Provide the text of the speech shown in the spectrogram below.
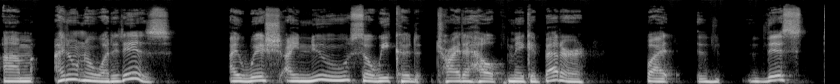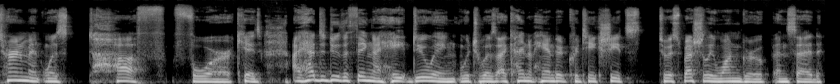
Um, I don't know what it is. I wish I knew so we could try to help make it better. But th- this tournament was tough for kids. I had to do the thing I hate doing, which was I kind of handed critique sheets to especially one group and said,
